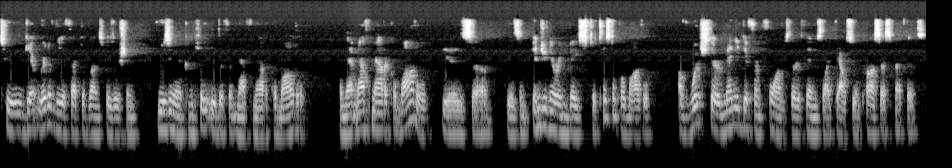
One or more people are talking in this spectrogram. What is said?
to get rid of the effective lens position using a completely different mathematical model. And that mathematical model is, uh, is an engineering based statistical model of which there are many different forms. There are things like Gaussian process methods,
